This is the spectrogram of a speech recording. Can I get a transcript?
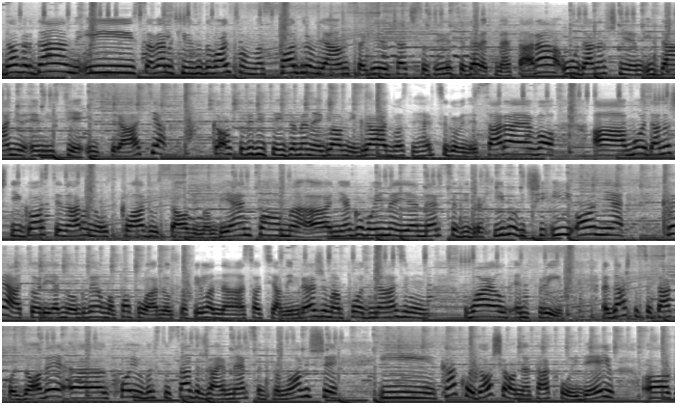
Dobar dan i sa velikim zadovoljstvom vas pozdravljam sa 1439 metara u današnjem izdanju emisije Inspiracija. Kao što vidite, iza mene je glavni grad Bosne i Hercegovine, Sarajevo. A moj današnji gost je naravno u skladu sa ovim ambijentom. Njegovo ime je Merced Ibrahimović i on je kreator jednog veoma popularnog profila na socijalnim mrežama pod nazivom Wild and Free. Zašto se tako zove, koju vrstu sadržaja Merced promoviše i kako je došao na takvu ideju,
